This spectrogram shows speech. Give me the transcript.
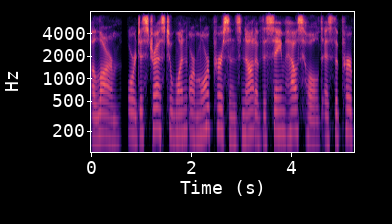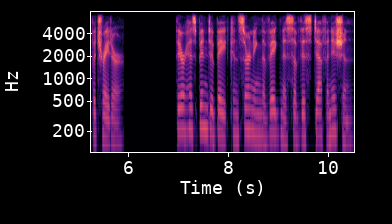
alarm, or distress to one or more persons not of the same household as the perpetrator. There has been debate concerning the vagueness of this definition.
